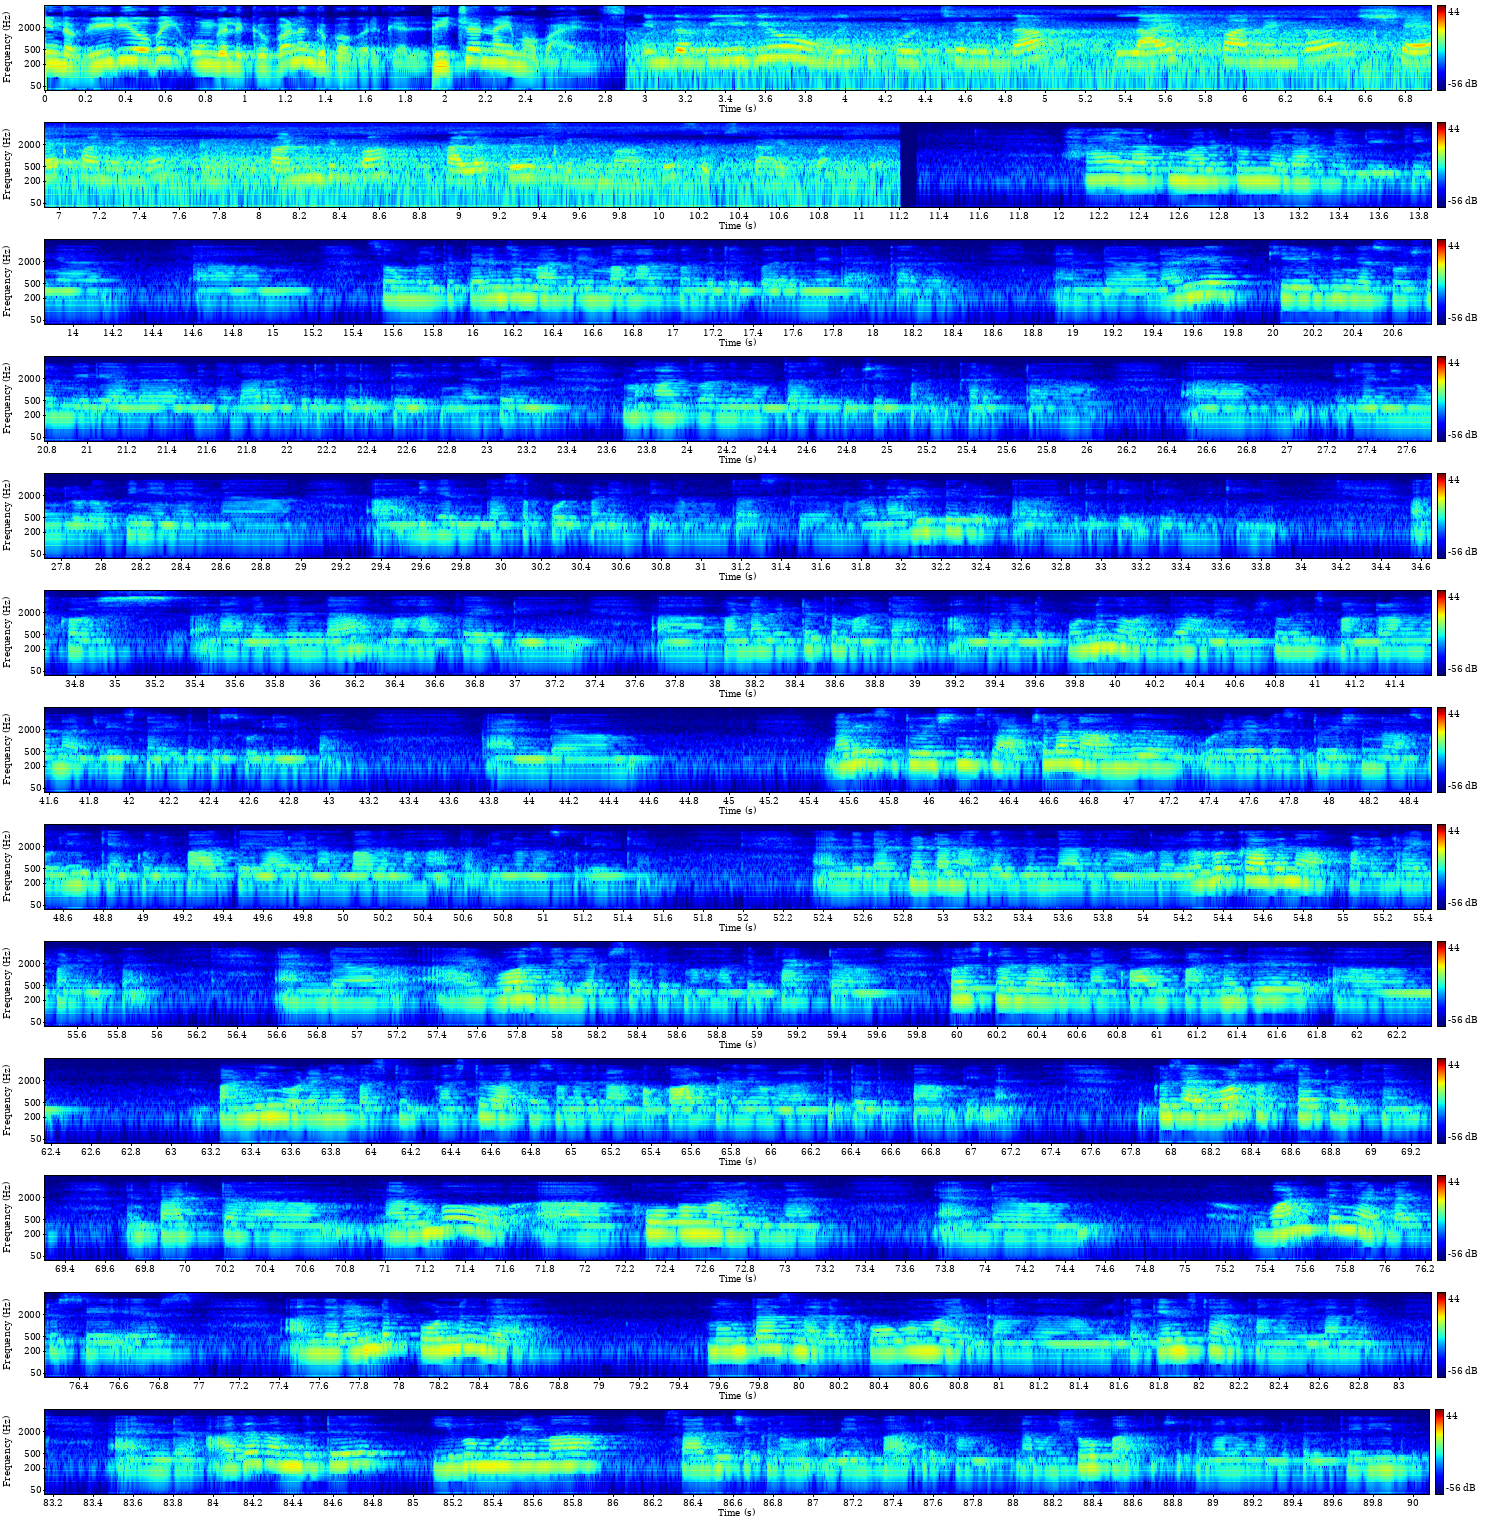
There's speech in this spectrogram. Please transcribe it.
இந்த வீடியோவை உங்களுக்கு வழங்குபவர்கள் தி சென்னை மொபைல்ஸ். இந்த வீடியோ உங்களுக்கு பிடிச்சிருந்தா லைக் பண்ணுங்க ஷேர் பண்ணுங்க and கண்டிப்பா கலக்கல் சினிமாவுக்கு சப்ஸ்கிரைப் பண்ணுங்க. ஹாய் எல்லாருக்கும் வணக்கம். எல்லாரும் எப்படி இருக்கீங்க? ஸோ உங்களுக்கு தெரிஞ்ச மாதிரி மஹாத் வந்துட்டு இப்போ எலிமினேட் ஆயிருக்காரு. அண்ட் நிறைய கேள்விங்க சோஷியல் மீடியாவில் நீங்கள் எல்லாரும் என்கிட்ட கேட்டுகிட்டே இருக்கீங்க சேயிங் மஹாத் வந்து மும்தாஸ் இப்படி ட்ரீட் பண்ணது கரெக்டாக இல்லை நீங்கள் உங்களோட ஒப்பீனியன் என்ன? நீங்கள் இருந்தால் சப்போர்ட் பண்ணியிருப்பீங்க மும்தாஸ்க்கு இந்த மாதிரி நிறைய பேர் என்கிட்ட கேட்டுகிட்டே இருந்திருக்கீங்க. அஃப்கோர்ஸ் நாங்கள் இருந்திருந்தா மகாத்தை இப்படி பண்ண விட்டுருக்க மாட்டேன். அந்த ரெண்டு பொண்ணுங்க வந்து அவனை இன்ஃப்ளூயன்ஸ் பண்ணுறாங்கன்னு அட்லீஸ்ட் நான் எடுத்து சொல்லியிருப்பேன். அண்ட் நிறைய சுச்சுவேஷன்ஸில் ஆக்சுவலாக நான் வந்து ஒரு ரெண்டு சுச்சுவேஷனில் நான் சொல்லியிருக்கேன். கொஞ்சம் பார்த்து யாரையும் நம்பாத மகாத் அப்படின்னு நான் சொல்லியிருக்கேன். அண்ட் டெஃபினட்டாக நாங்கள் இருந்திருந்தால் அதை நான் ஓரளவுக்காவது நான் பண்ண ட்ரை பண்ணியிருப்பேன் and I was very upset with Mahat in fact first வந்து அவருக்கு நான் கால் பண்ணது um, பண்ணி உடனே ஃபஸ்ட்டு ஃபஸ்ட்டு வார்த்தை சொன்னது நான் இப்போ கால் பண்ணதே உன்னை நான் திட்டத்துக்கு தான் அப்படின்னேன். Because I was upset with him in fact நான் ரொம்ப uh, கோபமாக இருந்தேன். And one thing I'd like to say is அந்த ரெண்டு பொண்ணுங்க மும்தாஸ் மேலே கோபமாக இருக்காங்க. அவங்களுக்கு அகேன்ஸ்டாக இருக்காங்க எல்லாமே. அண்ட் அதை வந்துட்டு இவன் மூலயமா சாதிச்சுக்கணும் அப்படின்னு பார்த்துருக்காங்க நம்ம ஷோ பார்த்துட்ருக்கனால நம்மளுக்கு அது தெரியுது.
